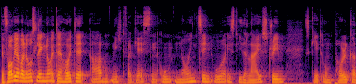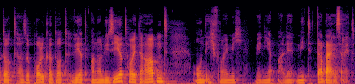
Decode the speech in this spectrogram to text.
Bevor wir aber loslegen, Leute, heute Abend nicht vergessen, um 19 Uhr ist wieder Livestream. Es geht um Polkadot. Also Polkadot wird analysiert heute Abend und ich freue mich wenn ihr alle mit dabei seid.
